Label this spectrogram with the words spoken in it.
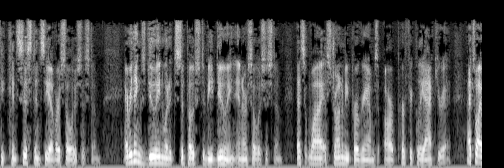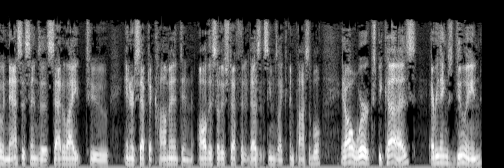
the consistency of our solar system. Everything's doing what it's supposed to be doing in our solar system. That's why astronomy programs are perfectly accurate. That's why when NASA sends a satellite to intercept a comet and all this other stuff that it does that seems like impossible, it all works because everything's doing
